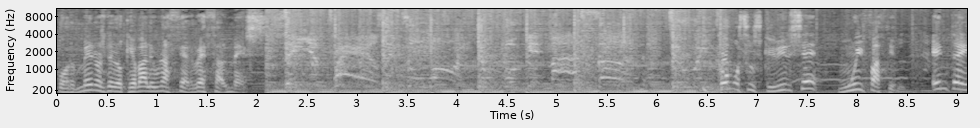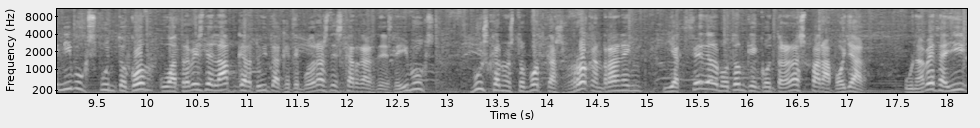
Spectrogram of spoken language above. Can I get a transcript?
por menos de lo que vale una cerveza al mes. ¿Y cómo suscribirse? Muy fácil. Entra en ebooks.com o a través de la app gratuita que te podrás descargar desde ebooks, busca nuestro podcast Rock and Running y accede al botón que encontrarás para apoyar. Una vez allí,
